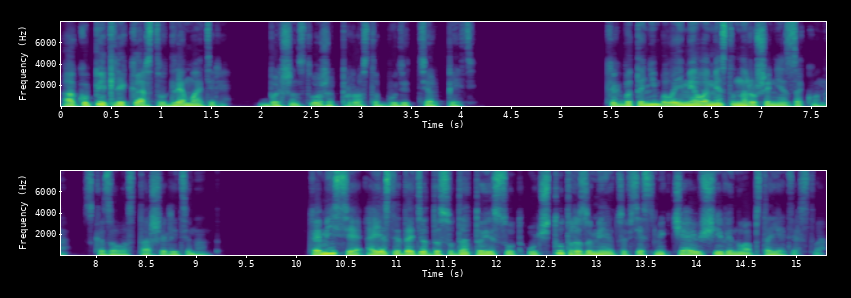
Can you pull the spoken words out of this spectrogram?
а купить лекарство для матери. Большинство же просто будет терпеть. «Как бы то ни было, имело место нарушение закона», — сказала старший лейтенант. «Комиссия, а если дойдет до суда, то и суд, учтут, разумеются, все смягчающие вину обстоятельства.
